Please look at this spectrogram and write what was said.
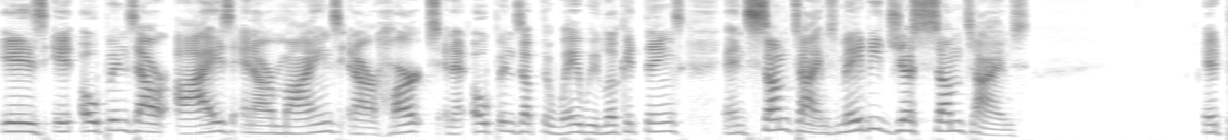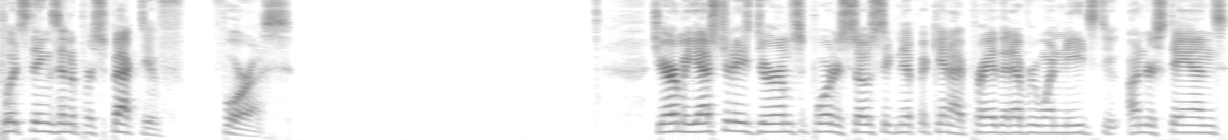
is it opens our eyes and our minds and our hearts and it opens up the way we look at things and sometimes maybe just sometimes it puts things into perspective for us jeremy yesterday's durham support is so significant i pray that everyone needs to understands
